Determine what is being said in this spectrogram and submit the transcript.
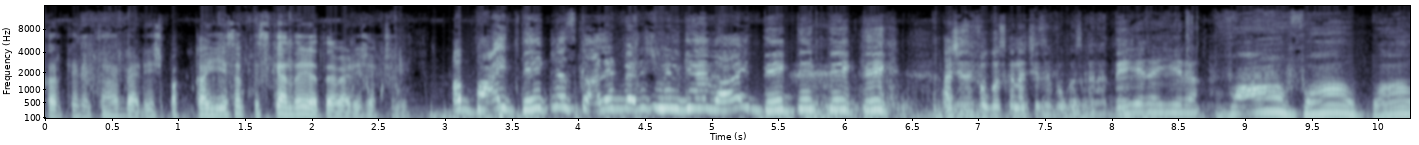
करके देखता हूँ बैडिश पक्का ये सब इसके अंदर ही रहता है बैडिश एक्चुअली अब भाई देख ना स्कारलेट बैडिश मिल गया भाई। देख देख देख देख। अच्छे से फोकस करना अच्छे से फोकस करना देख। ये रहा ये रहा। वाह वाह वाह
